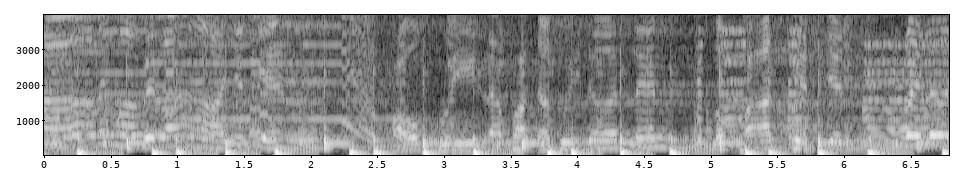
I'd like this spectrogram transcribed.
นาเลยมาเวลาเย็นเย็นเป่าคุยแล้วพาจะทุยเดิน กัดเย็นเย็นไปเลย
